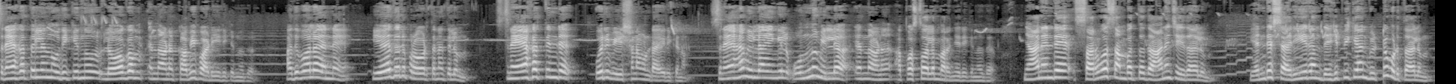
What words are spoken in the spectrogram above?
സ്നേഹത്തിൽ നിന്ന് ഉദിക്കുന്നു ലോകം എന്നാണ് കവി പാടിയിരിക്കുന്നത്. അതുപോലെ തന്നെ ഏതൊരു പ്രവർത്തനത്തിലും സ്നേഹത്തിന്റെ ഒരു വീക്ഷണം ഉണ്ടായിരിക്കണം. സ്നേഹമില്ല എങ്കിൽ ഒന്നുമില്ല എന്നാണ് അപ്പസ്തോലം പറഞ്ഞിരിക്കുന്നത്. ഞാൻ എന്റെ സർവസമ്പത്ത് ദാനം ചെയ്താലും എന്റെ ശരീരം ദഹിപ്പിക്കാൻ വിട്ടുകൊടുത്താലും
